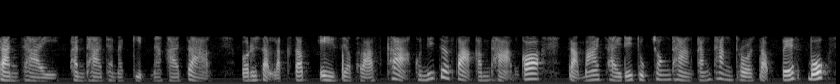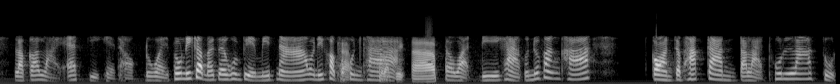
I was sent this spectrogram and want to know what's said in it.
ชันชัยพันธาธนกิจนะคะ จากบริษัทหลักทรัพย์เอเชียพลัสค่ะ คุณที่จะฝากคำถามก็สามารถใช้ได้ทุกช่องทางทั้งทางโทรศัพท์ Facebook แล้วก็ Line แอด GK Talk ด้วย พรุ่งนี้กลับมาเจอคุณเปียมิตรนะ วันนี้ขอบพระคุณค่ะ สวัสดีครับ สวัสดีค่ะ คุณผู้ฟังคะ ก่อนจะพักกันตลาดหุ้นล่าสุด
